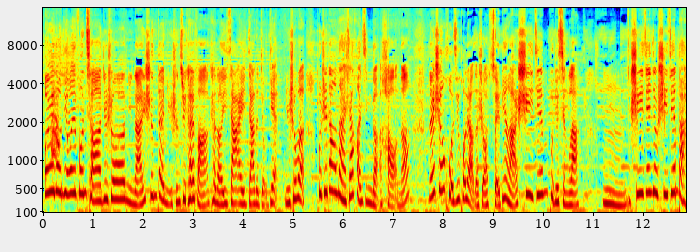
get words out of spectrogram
我一动听微风桥啊，就说女男生带女生去开房，看到一家挨一家的酒店，女生问不知道哪家环境个好呢？男生火急火燎的说随便啦，试一间不就行了？嗯，试衣间就试衣间吧。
